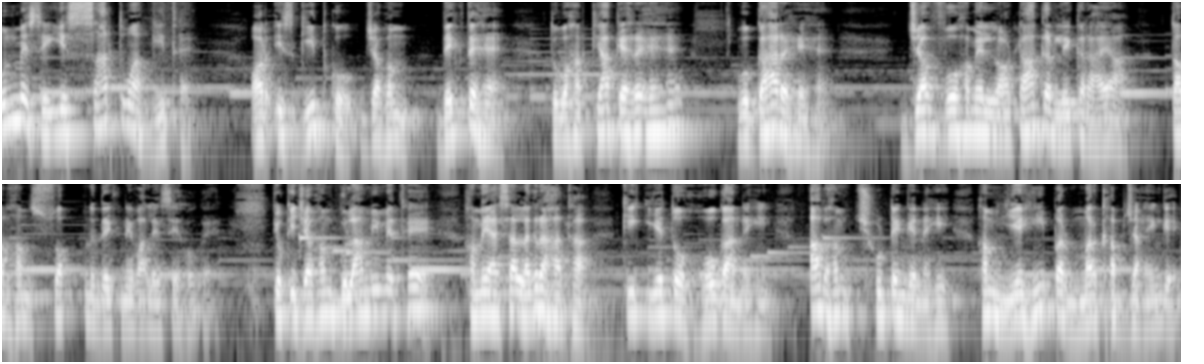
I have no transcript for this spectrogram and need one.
उनमें से ये सातवां गीत है और इस गीत को जब हम देखते हैं तो वहाँ क्या कह रहे हैं? वो गा रहे हैं। जब वो हमें लौटा कर लेकर आया, तब हम स्वप्न देखने वाले से हो गए। क्योंकि जब हम गुलामी में थे, हमें ऐसा लग रहा था कि ये तो होगा नहीं। अब हम छूटेंगे नहीं। हम यहीं पर मरखप जाएँगे।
